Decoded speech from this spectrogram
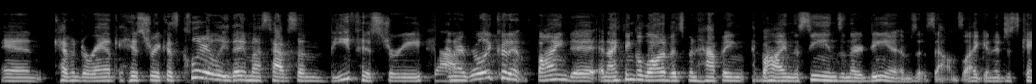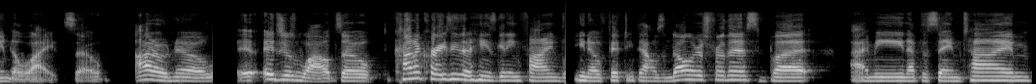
and Kevin Durant history because clearly they must have some beef history. Yeah. And I really couldn't find it. And I think a lot of it's been happening behind the scenes in their DMs, it sounds like. And it just came to light. So I don't know. It, it's just wild. So kind of crazy that he's getting fined, you know, $50,000 for this. But I mean, at the same time,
